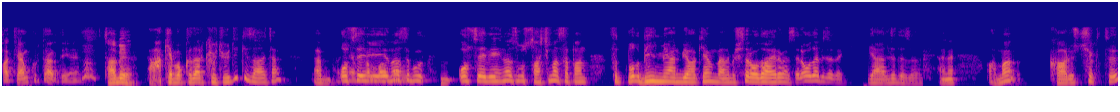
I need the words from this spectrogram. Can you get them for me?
Hakem kurtardı yani. Tabii. Hakem o kadar kötüydü ki zaten. Ya o seviyeye nasıl bu o seviyeye nasıl bu saçma sapan futbolu bilmeyen bir hakem vermişler o da ayrı mesele. O da bize de geldi de zaten. Yani ama Karius çıktı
